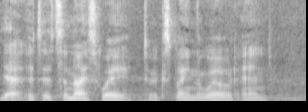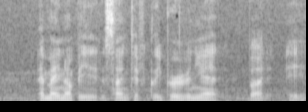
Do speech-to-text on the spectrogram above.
yeah, it's it's a nice way to explain the world, and it may not be scientifically proven yet, but it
